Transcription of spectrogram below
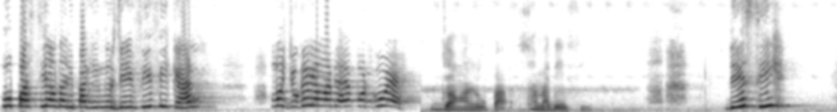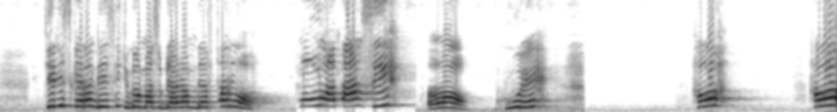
Lo pasti yang tadi pagi ngerjain Vivi kan? Lo juga yang ada handphone gue? Jangan lupa sama Desi. Desi? Jadi sekarang Desi juga masuk dalam daftar lo? Mau lo apaan sih? Lo, Gue? Halo? Halo?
